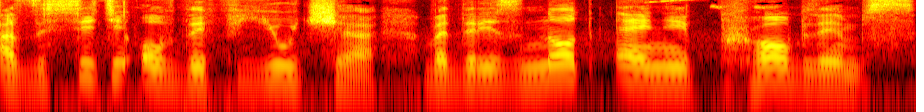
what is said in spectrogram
as the city of the future where there is not any problems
